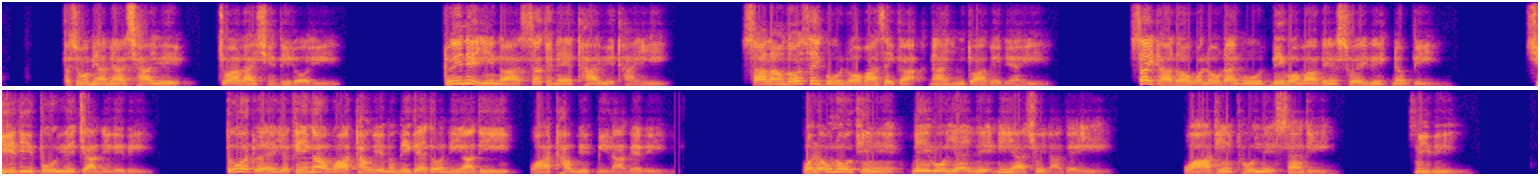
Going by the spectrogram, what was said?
ပဇွန်များများခြာ၍ကြွားလိုက်ရှင်သေးတော့၏တွေးနေရင်ကစက်ခနဲထား၍ထိုင်၏စာလောင်သောစိတ်ကိုလောဘစိတ်ကနိုင်ယူသွားခဲ့ပြန်၏စိုက်ထားသောဝလုံးတိုင်ကိုနှေပေါ်မှပင်ဆွဲ၍နှုတ်သည်ရေသည်ပို၍ကျနေလေပြီ တို့အတွက်ရခင်ကဝါထောက်၍မမိခဲ့သောနေရာသည်ဝါထောက်၍မိလာခဲ့ပြီဝလုံးတို့ဖြင့်နှေကိုရဲ၍နေရာရွှေ့လာခဲ့၏ဝါဖြင့်ထိုး၍စမ်းသည်မိပြီ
